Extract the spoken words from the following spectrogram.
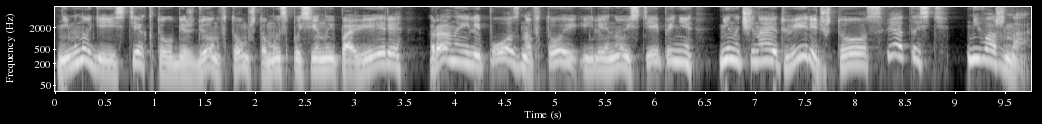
Немногие из тех, кто убежден в том, что мы спасены по вере, рано или поздно в той или иной степени не начинают верить, что святость не важна.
